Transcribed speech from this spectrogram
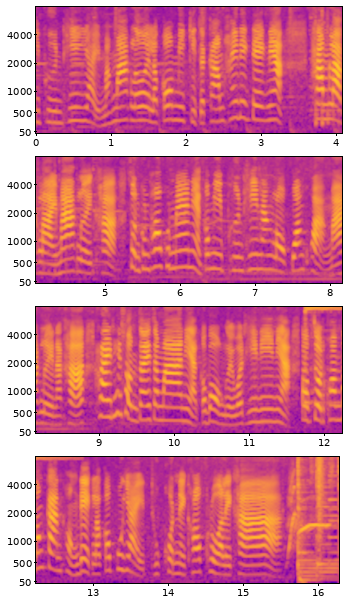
มีพื้นที่ใหญ่มากๆเลย แล้วก็มีกิจกรรมให้เด็กๆเนี่ยทำหลากหลายมากเลยค่ะ ส่วนคุณพ่อคุณแม่เนี่ยก็มีพื้นที่นั่งรอกว้างขวางมากเลยนะคะ ใครที่สนใจจะมาเนี่ยก็บอกเลยว่าที่นี่เนี่ยตอบโจทย์ความต้องการของเด็กแล้วก็ผู้ใหญ่ทุกคนในครอบครัวเลยค่ะและ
